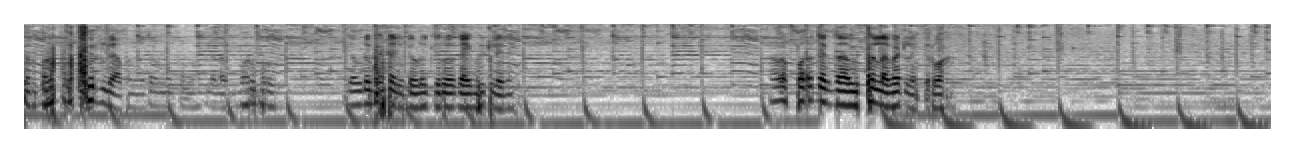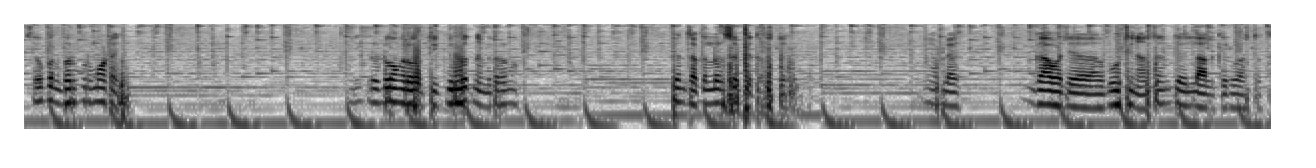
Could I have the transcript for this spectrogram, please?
तर भरपूर फिरलोय आपण मित्रांनो पण आपल्याला भरपूर जेवढे भेटायचे तेवढे किरवा काही भेटले नाही. परत एकदा विठ्ठलला भेटलाय किरवा. तो पण भरपूर मोठा आहे. इकडे डोंगरावरती किरवत ना मित्रांनो. त्यांचा कलर सफेद असतो आपल्या गावाच्या भोवतीनं असतं आणि ते लाल किरव असतात.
